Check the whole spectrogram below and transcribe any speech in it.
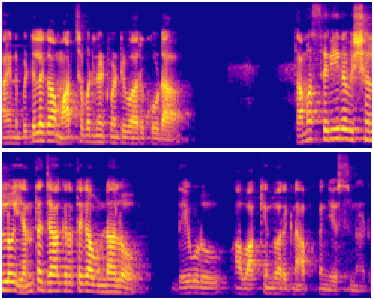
ఆయన బిడ్డలుగా మార్చబడినటువంటి వారు కూడా తమ శరీర విషయంలో ఎంత జాగ్రత్తగా ఉండాలో దేవుడు ఆ వాక్యం ద్వారా జ్ఞాపకం చేస్తున్నాడు.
